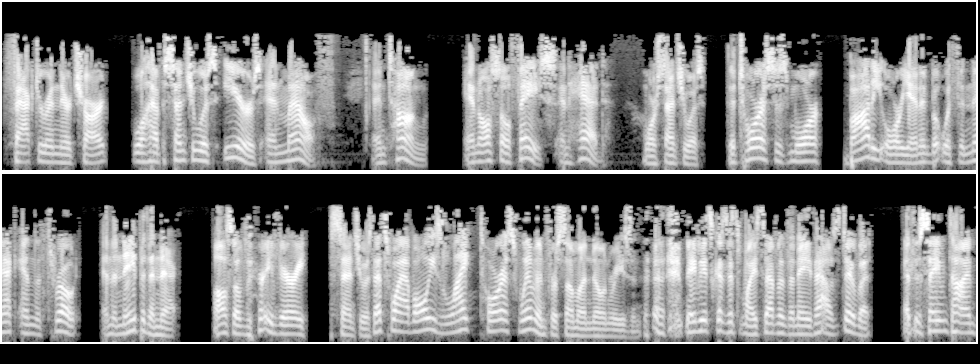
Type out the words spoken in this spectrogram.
factor in their chart will have sensuous ears and mouth and tongue and also face and head more sensuous. The Taurus is more body oriented, but with the neck and the throat and the nape of the neck also very, very sensuous. That's why I've always liked Taurus women for some unknown reason. Maybe it's because it's my seventh and eighth house too, but at the same time,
